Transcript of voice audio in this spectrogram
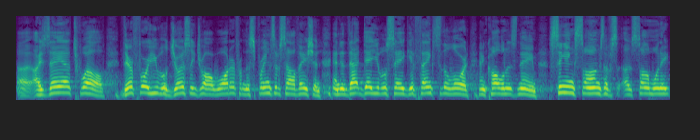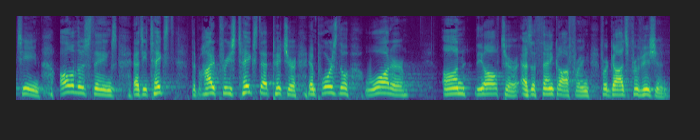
uh, Isaiah 12. Therefore, you will joyously draw water from the springs of salvation. And in that day, you will say, Give thanks to the Lord and call on his name, singing songs of, of Psalm 118. All of those things, as he takes, the high priest takes that pitcher and pours the water on the altar as a thank offering for God's provision.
